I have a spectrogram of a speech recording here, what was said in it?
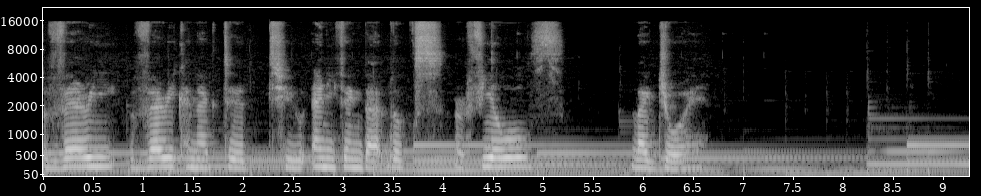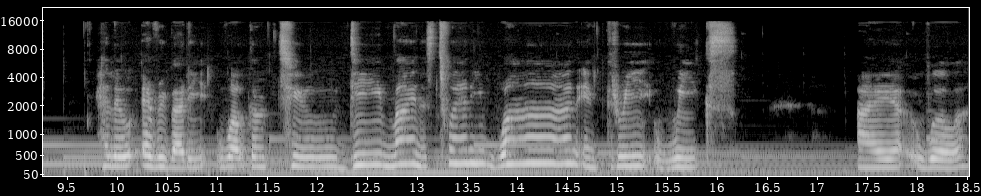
very, very connected to anything that looks or feels like joy. Hello, everybody. Welcome to D minus 21 in three weeks. I will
